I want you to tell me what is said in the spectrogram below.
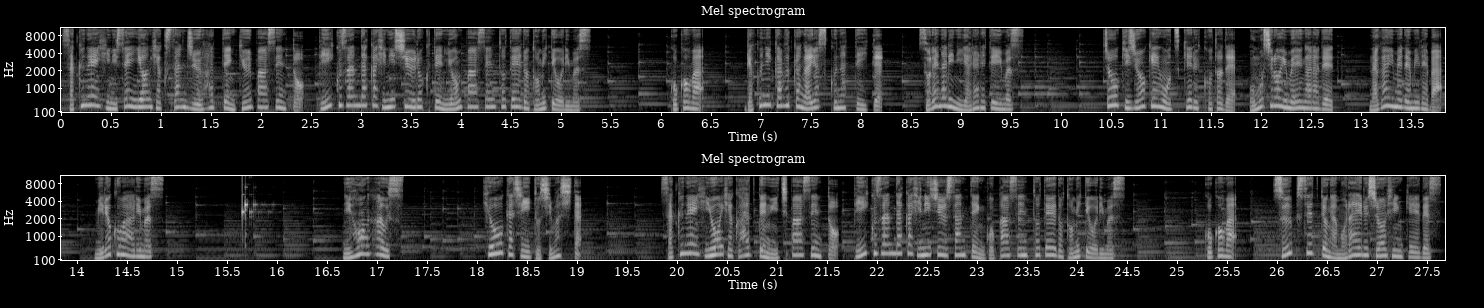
昨年比2438.9%、ピーク残高比26.4%程度と見ております。ここは、逆に株価が安くなっていて、それなりにやられています。長期条件をつけることで面白い銘柄で、長い目で見れば、魅力はあります。日本ハウス。評価しとしました。昨年比408.1%、ピーク残高比23.5%程度と見ております。ここは、スープセットがもらえる商品系です。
